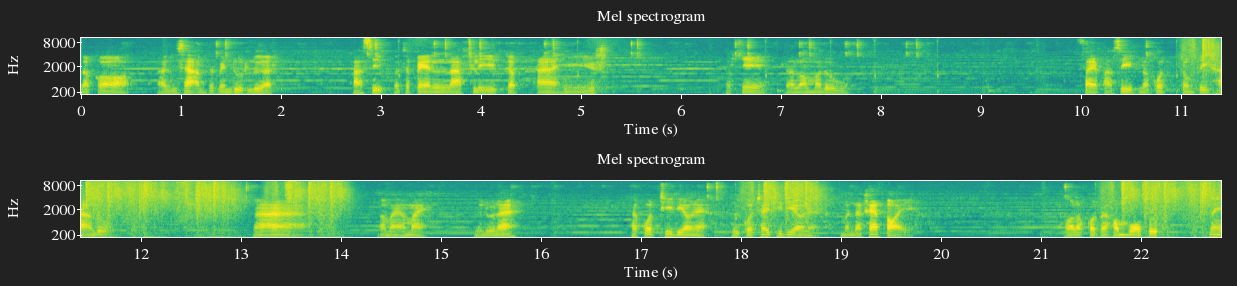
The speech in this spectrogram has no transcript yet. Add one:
แล้วก็อันที่ 3 จะเป็นดูดเลือด พาสซีฟก็จะเป็นลาฟลีฟกับอาร์ฮีฟโอเค เดี๋ยวลองมาดู ใส่พาสซีฟแล้วกดโจมตีค้างดู อ่า เอาใหม่เอาใหม่เดี๋ยวดูนะ ถ้ากดทีเดียวเนี่ย คือกดใช้ทีเดียวเนี่ย มันได้แค่ต่อย พอเรากดไปคอมโบปุ๊บนี่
